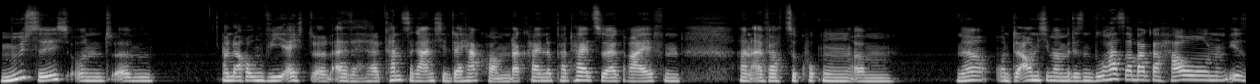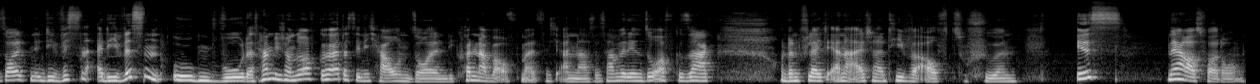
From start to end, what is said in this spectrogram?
müßig und ähm, und auch irgendwie echt, äh, also da kannst du gar nicht hinterherkommen, da keine Partei zu ergreifen, dann einfach zu gucken, ähm, ne, und auch nicht immer mit diesem, du hast aber gehauen und ihr sollten, die wissen, äh, die wissen irgendwo, das haben die schon so oft gehört, dass sie nicht hauen sollen, die können aber oftmals nicht anders, das haben wir denen so oft gesagt. Und dann vielleicht eher eine Alternative aufzuführen, ist eine Herausforderung.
